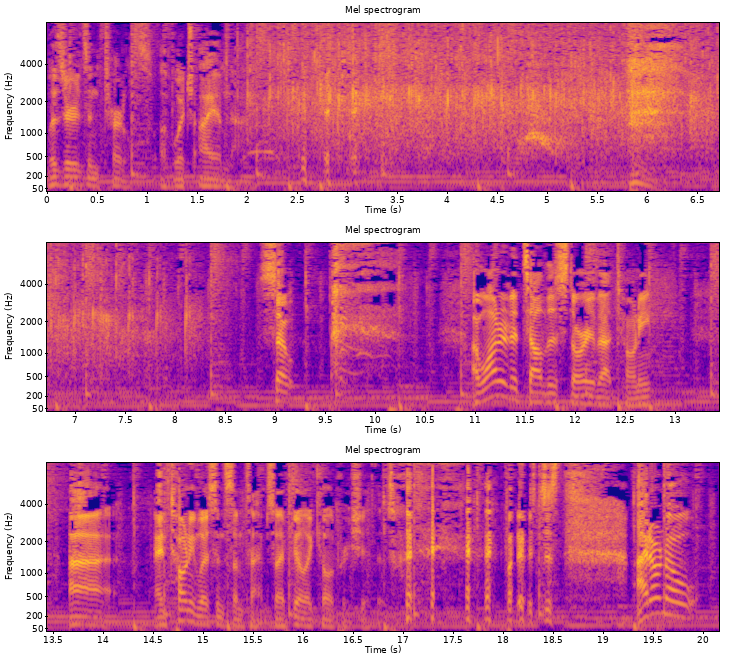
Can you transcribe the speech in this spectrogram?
lizards and turtles, of which I am not. so, I wanted to tell this story about Tony. Uh, and Tony listens sometimes, so I feel like he'll appreciate this. but it was just, I don't know.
